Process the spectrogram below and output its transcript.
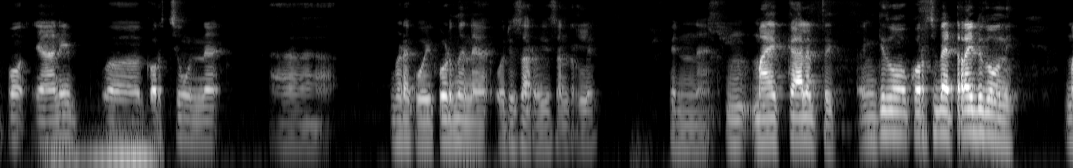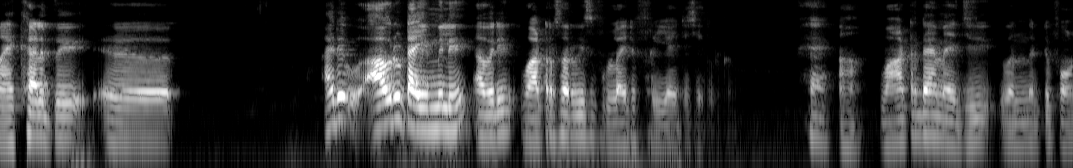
ഇപ്പോൾ ഞാൻ കുറച്ച് മുന്നേ ഇവിടെ കോഴിക്കോട് തന്നെ ഒരു സർവീസ് സെന്ററിൽ പിന്നെ മഴക്കാലത്ത് എനിക്ക് കുറച്ച് ബെറ്റർ ആയിട്ട് തോന്നി. മഴക്കാലത്ത് ഏഹ്, ആ ഒരു ടൈമിൽ ടൈമിൽ അവർ വാട്ടർ സർവീസ് ഫുള്ളായിട്ട് ഫ്രീ ആയിട്ട് ചെയ്തു കൊടുക്കും. ആ വാട്ടർ ഡാമേജ് വന്നിട്ട് ഫോൺ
